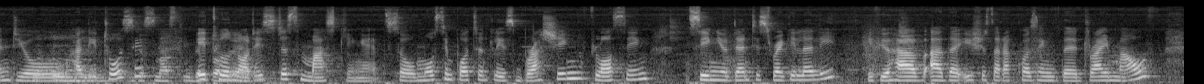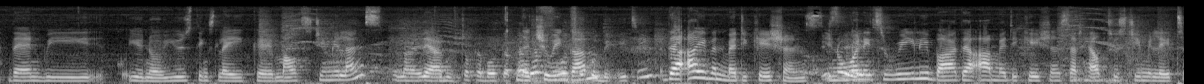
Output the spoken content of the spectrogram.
end your mm, halitosis, Just masking the it will not. It's just masking it. So most importantly is brushing, flossing, seeing your dentist regularly. If you have other issues that are causing the dry mouth, then we, you know, use things like uh, mouth stimulants. Like are- we've talked about the, the chewing gum. You could be eating. There are even medications. you Is know, when it's really bad, there are medications that help to stimulate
